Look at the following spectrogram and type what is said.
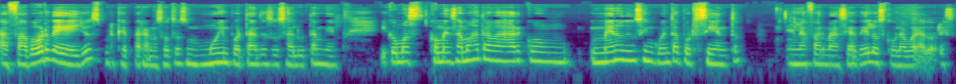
a favor de ellos, porque para nosotros es muy importante su salud también. Y como comenzamos a trabajar con menos de un 50% en la farmacia de los colaboradores,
